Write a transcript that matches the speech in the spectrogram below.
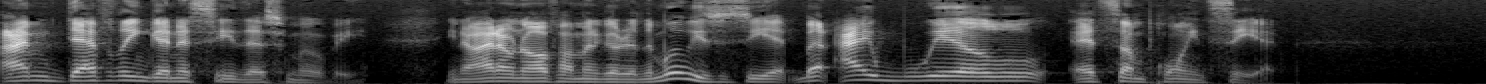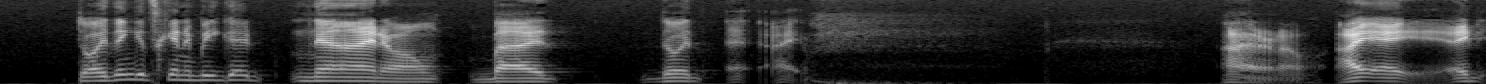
I'm definitely going to see this movie. You know, I don't know if I'm going to go to the movies to see it, but I will at some point see it. Do I think it's going to be good? No, I don't. But do it, I, I don't know. I, I, I,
